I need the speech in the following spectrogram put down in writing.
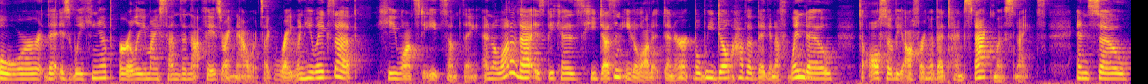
or that is waking up early. My son's in that phase right now where it's like right when he wakes up, he wants to eat something. And a lot of that is because he doesn't eat a lot at dinner, but we don't have a big enough window to also be offering a bedtime snack most nights. And so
